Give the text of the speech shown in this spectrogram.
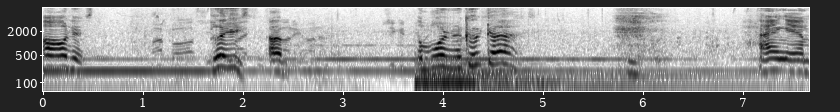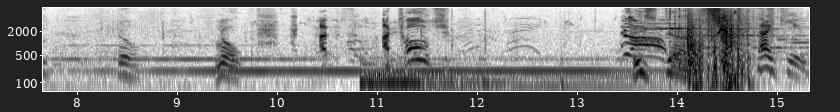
Honest. Please, I'm I'm one of the good guys. Hang him. No. No. I, I told you. He's done. Thank you.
